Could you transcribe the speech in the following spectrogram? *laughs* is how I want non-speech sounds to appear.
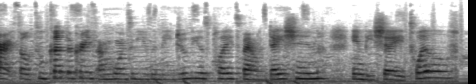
Alright, so to cut the crease, I'm going to be using the Juvia's Place Foundation in the shade 12.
